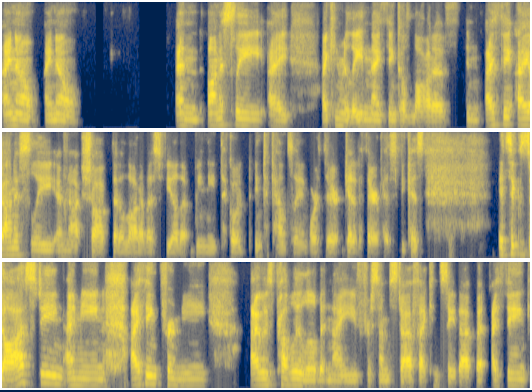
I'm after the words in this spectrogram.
I know, I know. And honestly, I I can relate, and I think a lot of, and I think I honestly am not shocked that a lot of us feel that we need to go into counseling or ther- get a therapist because it's exhausting. I mean, I think for me, I was probably a little bit naive for some stuff. I can say that, but I think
